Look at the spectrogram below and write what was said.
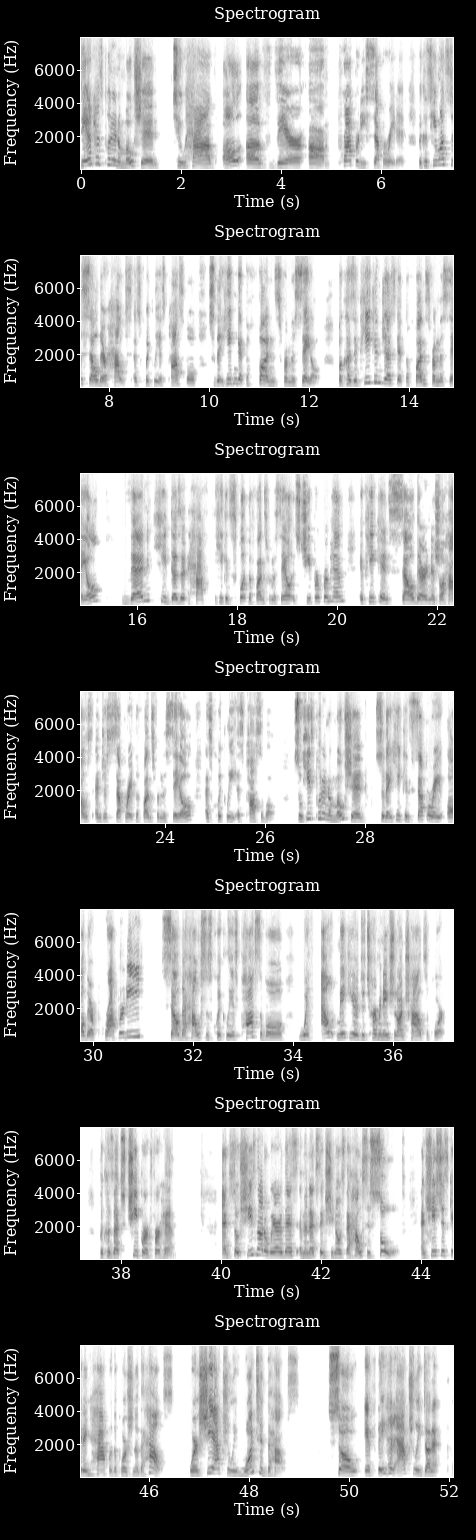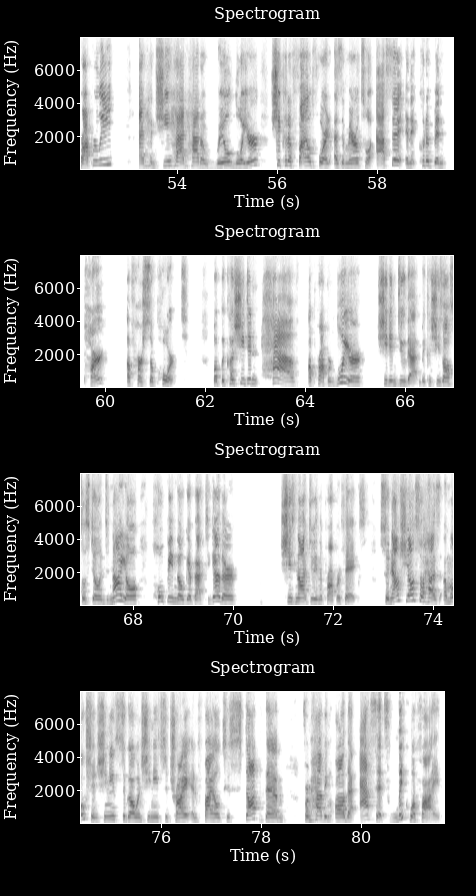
Dan has put in a motion to have all of their um, property separated because he wants to sell their house as quickly as possible so that he can get the funds from the sale. Because if he can just get the funds from the sale, then he doesn't have he can split the funds from the sale it's cheaper from him if he can sell their initial house and just separate the funds from the sale as quickly as possible so he's put in a motion so that he can separate all their property sell the house as quickly as possible without making a determination on child support because that's cheaper for him. And so she's not aware of this. And the next thing she knows, the house is sold and she's just getting half of the portion of the house where she actually wanted the house. So if they had actually done it properly and had she had had a real lawyer, she could have filed for it as a marital asset and it could have been part of her support. But because she didn't have a proper lawyer, she didn't do that. Because she's also still in denial, hoping they'll get back together, she's not doing the proper things. So now she also has emotion. She needs to go and she needs to try and file to stop them from having all the assets liquefied.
